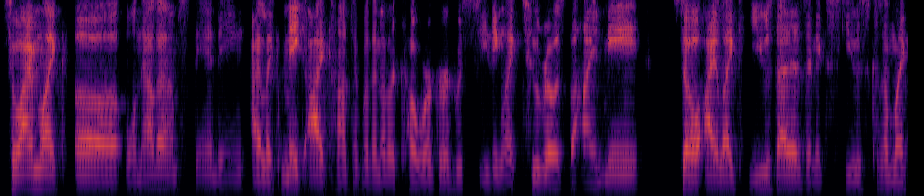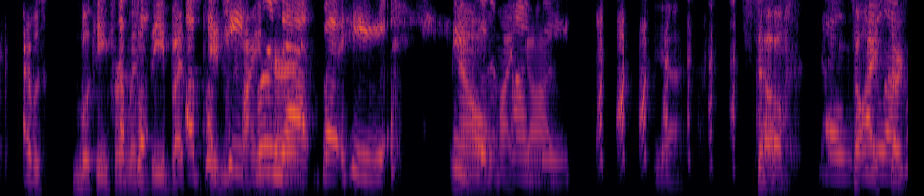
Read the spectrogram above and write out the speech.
So I'm like, uh, well, now that I'm standing, I like make eye contact with another coworker who's seating like two rows behind me. So I like use that as an excuse because I'm like, I was looking for A Lindsay, but a didn't find brunette, but he, he No, my God. Yeah. So So, so I start her.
